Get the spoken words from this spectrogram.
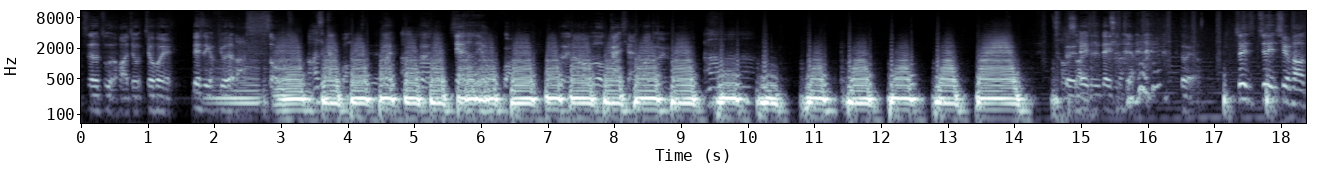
遮住的话，就就会类似一个 filter 把它收住。哦，它是感光的，对不对？对？现在就是有光，对，然后如果盖起来的话就会没。有。啊，超对，类，似类似这样。对啊，所以所以炫泡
